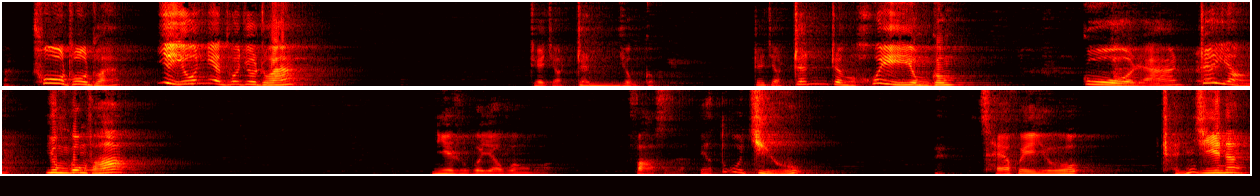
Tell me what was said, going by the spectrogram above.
啊，处处转，一有念头就转，这叫真用功，这叫真正会用功。果然这样用功法，你如果要问我，法师要多久才会有成绩呢？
